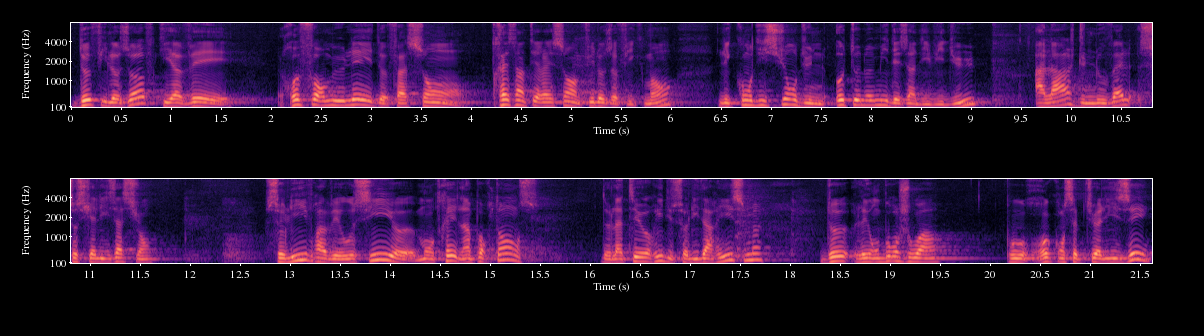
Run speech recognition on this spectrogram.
deux philosophes qui avaient reformulé de façon très intéressante philosophiquement les conditions d'une autonomie des individus à l'âge d'une nouvelle socialisation. Ce livre avait aussi euh, montré l'importance de la théorie du solidarisme de Léon Bourgeois pour reconceptualiser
